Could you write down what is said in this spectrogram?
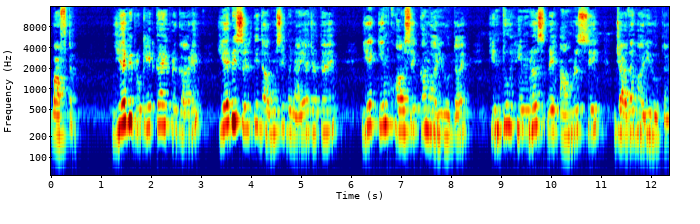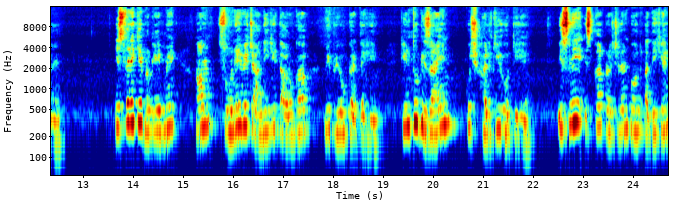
बाफ्ता। यह भी ब्रोकेट का एक प्रकार है। यह भी सिल्क के धागों से बनाया जाता है। यह किम ख्वाब से कम भारी होता है, किंतु हिमरस व आमरस से ज़्यादा भारी होता है। इस तरह के ब्रोकेट में हम सोने व चांदी के तारों का भी प्रयोग करते हैं, किंतु डिज़ाइन कुछ हल्की होती है, इसलिए इसका प्रचलन बहुत अधिक है।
